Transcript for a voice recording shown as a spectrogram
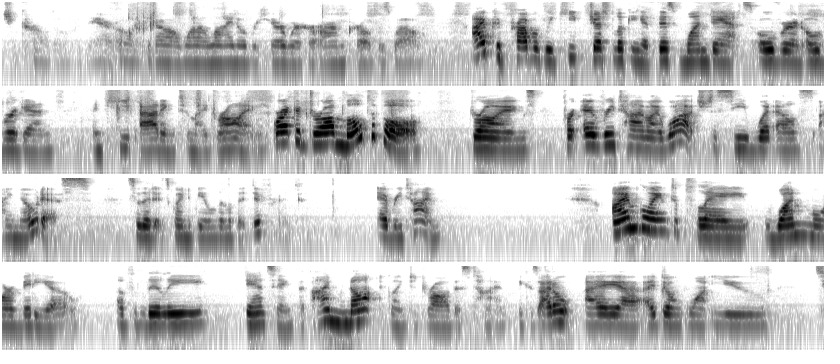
she curled over I want a line over here where her arm curls as well. I could probably keep just looking at this one dance over and over again and keep adding to my drawing. Or I could draw multiple drawings for every time I watch to see what else I notice so that it's going to be a little bit different every time. I'm going to play one more video of Lily dancing, but I'm not going to draw this time because I don't I uh, I don't want you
